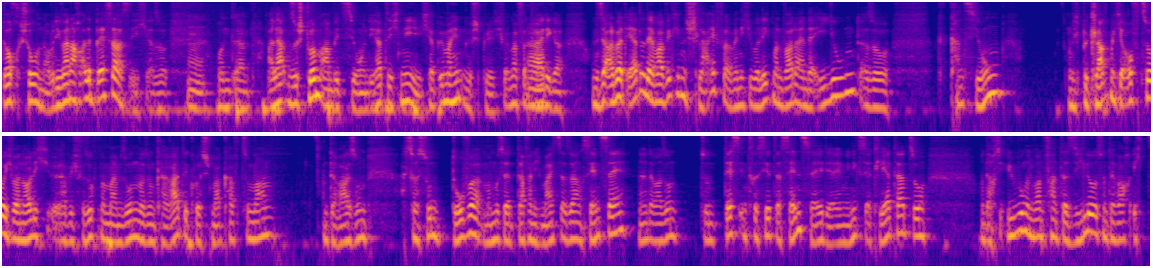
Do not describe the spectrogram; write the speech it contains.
doch schon. Aber die waren auch alle besser als ich. Also, Und ähm, alle hatten so Sturmambitionen, die hatte ich nie. Ich habe immer hinten gespielt, ich war immer Verteidiger. Und dieser Albert Erdl, der war wirklich ein Schleifer. Wenn ich überlege, man war da in der E-Jugend, also ganz jung. Und ich beklag mich ja oft so. Ich war neulich, äh, habe ich versucht, mit meinem Sohn mal so einen Karatekurs schmackhaft zu machen. Und da war so ein, also so ein doofer, man muss ja, darf ja nicht Meister sagen, Sensei. Ne? Da war so ein, so ein desinteressierter Sensei, der irgendwie nichts erklärt hat. So. Und auch die Übungen waren fantasielos und der war auch echt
